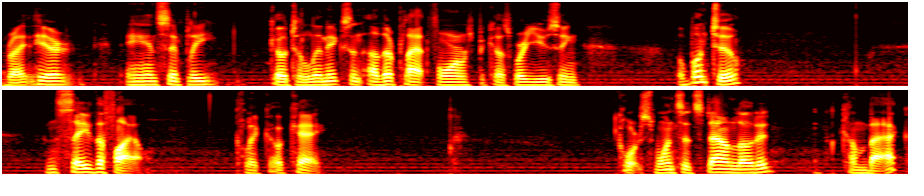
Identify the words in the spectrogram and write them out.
Right here, and simply go to Linux and other platforms because we're using Ubuntu and save the file. Click OK course, once it's downloaded, come back.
